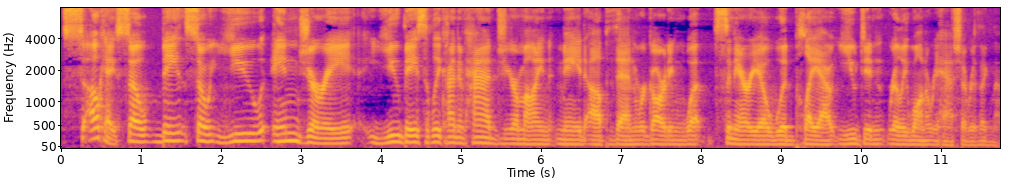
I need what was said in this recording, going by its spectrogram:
So, okay, so so you in jury, you basically kind of had your mind made up then regarding what scenario would play out. You didn't really want to rehash everything then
